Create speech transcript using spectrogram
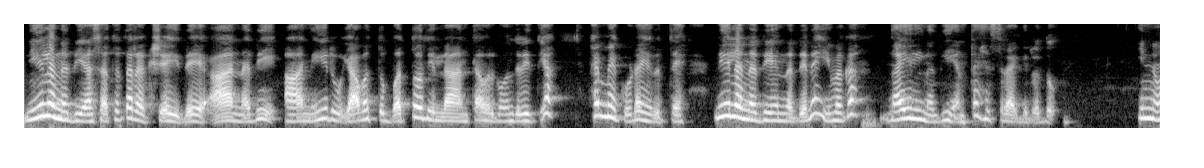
ನೀಲ ನದಿಯ ಸತತ ರಕ್ಷೆ ಇದೆ. ಆ ನದಿ, ಆ ನೀರು ಯಾವತ್ತೂ ಬತ್ತೋದಿಲ್ಲ ಅಂತ ಅವ್ರಿಗೆ ಒಂದು ರೀತಿಯ ಹೆಮ್ಮೆ ಕೂಡ ಇರುತ್ತೆ. ನೀಲ ನದಿ ಅನ್ನೋದೇನೆ ಇವಾಗ ನೈಲ್ ನದಿ ಅಂತ ಹೆಸರಾಗಿರೋದು. ಇನ್ನು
